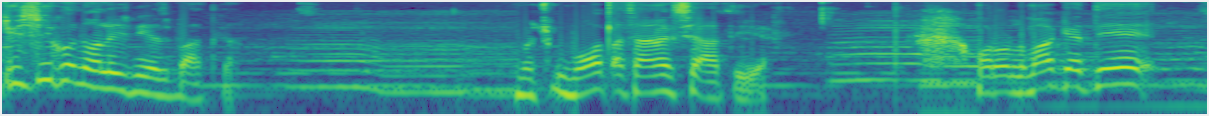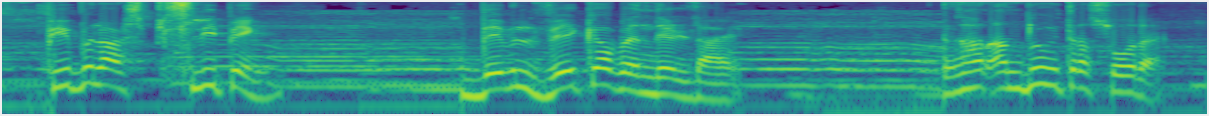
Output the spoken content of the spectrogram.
کسی کو نالج نہیں ہے اس بات کا۔ بہت اچانک سے آتی ہے۔ اور علماء کہتے ہیں people are sleeping they will wake up and they'll die انسان اندھو کی طرح سو رہا ہے۔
